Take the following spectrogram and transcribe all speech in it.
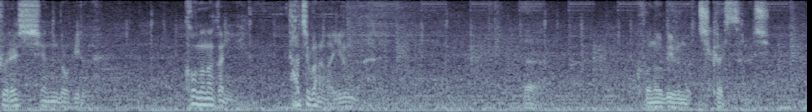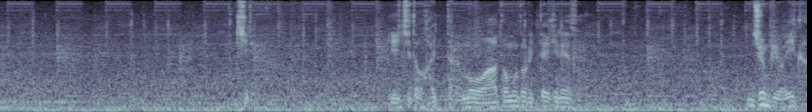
クレッシェンドビル。この中に立花がいるんだ。このビルの地下室らしい。桐生一度入ったらもう後戻りできねえぞ。準備はいいか？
